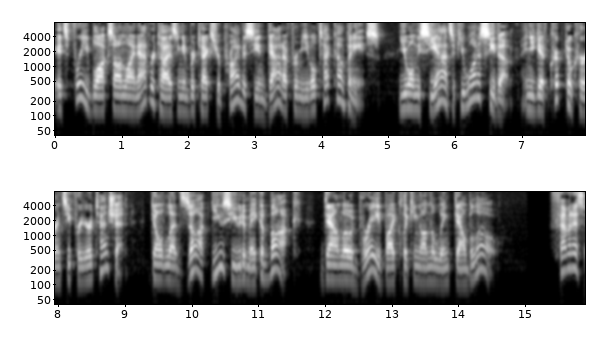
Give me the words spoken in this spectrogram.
Its free blocks online advertising and protects your privacy and data from evil tech companies. You only see ads if you want to see them, and you give cryptocurrency for your attention. Don't let Zuck use you to make a buck. Download Brave by clicking on the link down below. Feminists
